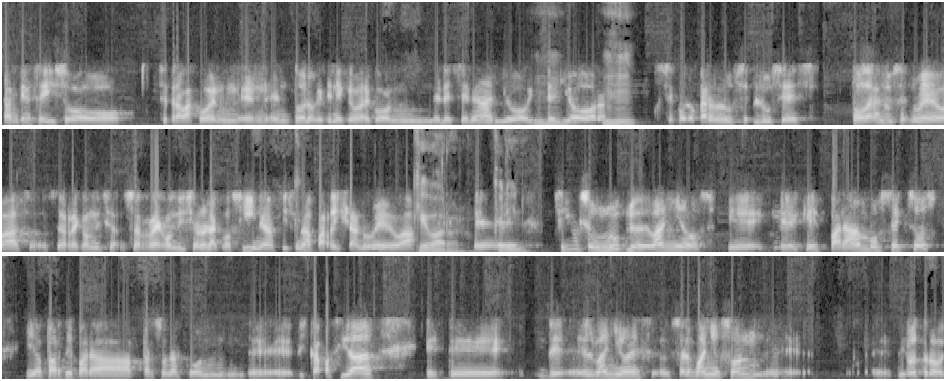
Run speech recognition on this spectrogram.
También se hizo, se trabajó en, en, todo lo que tiene que ver con el escenario interior, se colocaron luces, luces, todas las luces nuevas, se recondicionó, se recondicionó la cocina, se hizo una parrilla nueva. Qué bárbaro, qué eh, lindo. Se hizo un núcleo de baños que, que es para ambos sexos y aparte para personas con eh, discapacidad, este, el baño es, o sea, los baños son eh, de otro,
